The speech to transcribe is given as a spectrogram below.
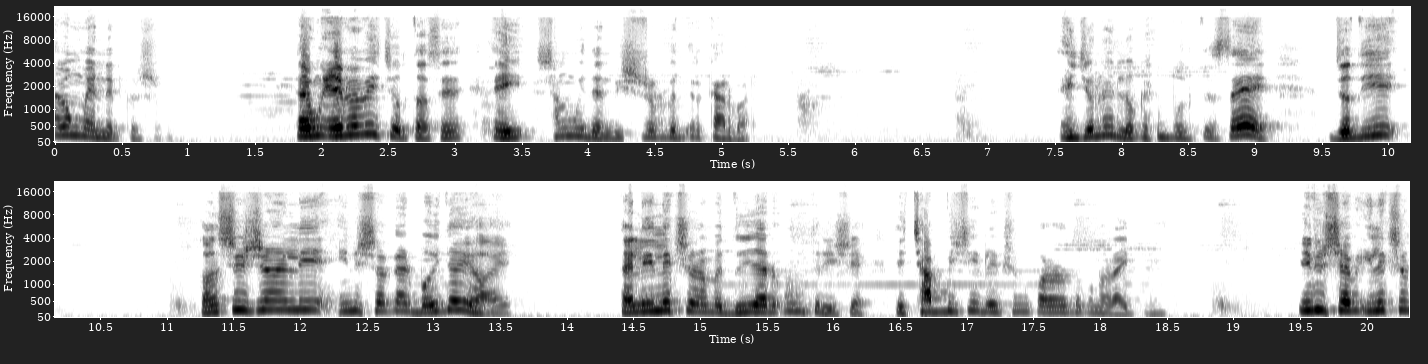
এবং ম্যান্ডেট কুসুম এবং এভাবেই চলতেছে এই সংবিধান বিশেষজ্ঞদের কারবার। এই জন্যই লোকে বলতেছে, যদি কনস্টিটিউশনালি ইউনিট সরকার বৈধই হয়, তাহলে ইলেকশন হবে দুই হাজার উনত্রিশে। এই ছাব্বিশে ইলেকশন করারও তো কোনো রাইট নেই। ইউনিট সাহেব ইলেকশন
